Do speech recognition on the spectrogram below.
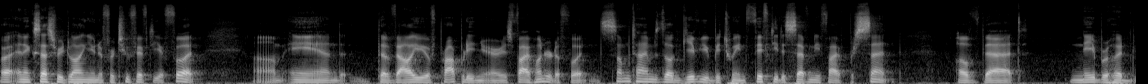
or an accessory dwelling unit for 250 a foot, um, and the value of property in your area is 500 a foot, sometimes they'll give you between 50 to 75 percent of that neighborhood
